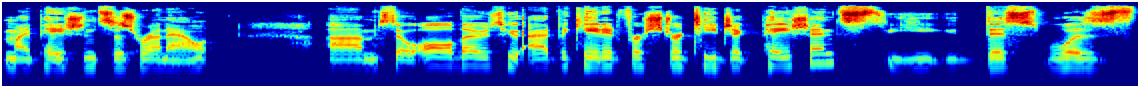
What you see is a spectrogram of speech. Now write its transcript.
My patience has run out. Um, so all those who advocated for strategic patience, you, this was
